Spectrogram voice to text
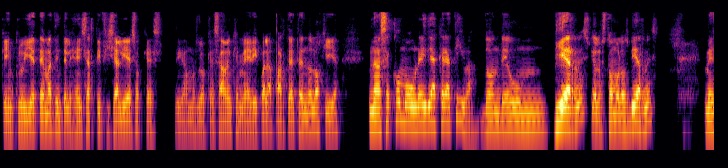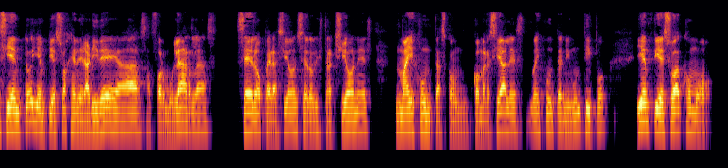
que incluye temas de inteligencia artificial y eso, que es, digamos, lo que saben que me dedico a la parte de tecnología, nace como una idea creativa, donde un viernes, yo los tomo los viernes, me siento y empiezo a generar ideas, a formularlas, cero operación, cero distracciones, no hay juntas con comerciales, no hay juntas de ningún tipo, y empiezo a como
